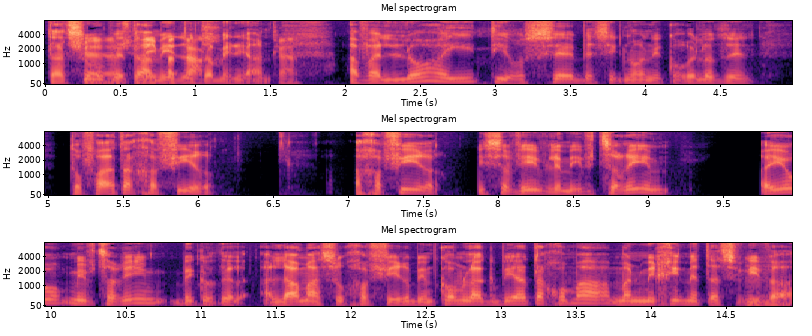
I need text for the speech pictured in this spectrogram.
תעשו ש- ותעמידו את. הבניין. כן. אבל לא הייתי עושה בסגנון, אני קורא לזה תופעת החפיר. החפיר מסביב למבצרים, היו מבצרים בגודל, למה עשו חפיר? במקום להגביה את החומה, מנמיכים את הסביבה.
